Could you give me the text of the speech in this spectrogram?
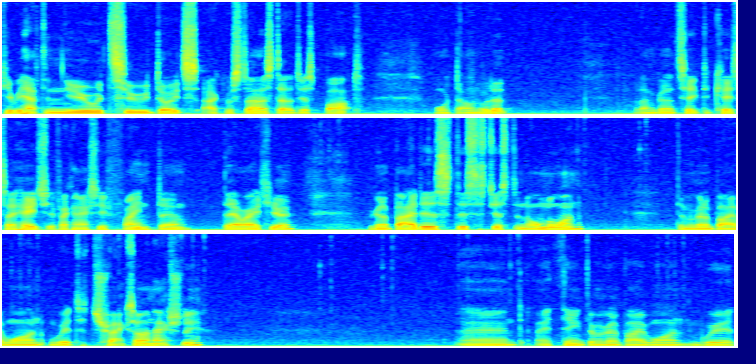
Here we have the new two Deutz Agrostars that I just bought or downloaded. But I'm gonna take the Case IH if I can actually find them. They are right here. We're gonna buy this. This is just a normal one. Then we're gonna buy one with tracks on actually. And I think then we're gonna buy one with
